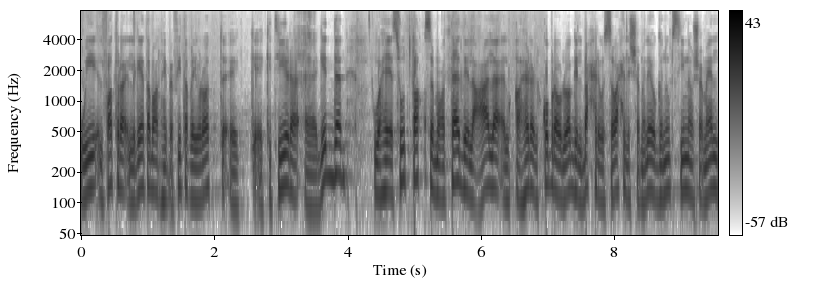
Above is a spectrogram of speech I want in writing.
والفترة اللي جاية طبعا هيبقى في تغيرات كتيرة جدا وهيسود طقس معتدل على القاهرة الكبرى والوجه البحري والسواحل الشمالية وجنوب سيناء وشمال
